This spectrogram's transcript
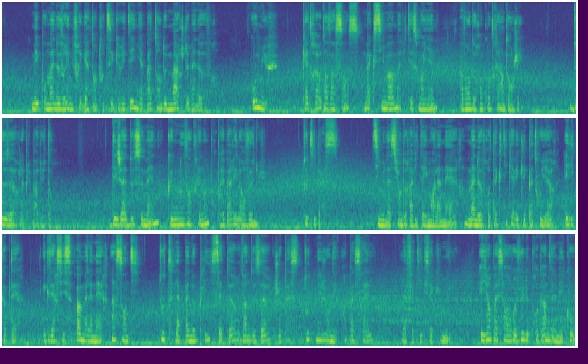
mais pour manœuvrer une frégate en toute sécurité, il n'y a pas tant de marge de manœuvre. Au mieux, 4 heures dans un sens, maximum à vitesse moyenne, avant de rencontrer un danger. Deux heures la plupart du temps. Déjà deux semaines que nous nous entraînons pour préparer leur venue. Tout y passe. Simulation de ravitaillement à la mer, manœuvre tactique avec les patrouilleurs, hélicoptères, exercice homme à la mer, incendie. Toute la panoplie, 7h, 22h, je passe toutes mes journées en passerelle, la fatigue s'accumule. Ayant passé en revue le programme de la MECO,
